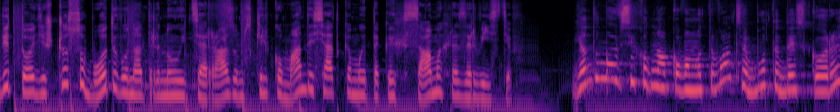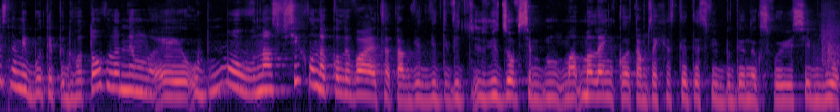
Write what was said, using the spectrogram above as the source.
Відтоді щосуботи вона тренується разом з кількома десятками таких самих резервістів. Я думаю, у всіх однакова мотивація бути десь корисним і бути підготовленим. Е, у- Ну, в нас всіх вона коливається там від, від, від, від зовсім ма- маленького там захистити свій будинок, свою сім'ю,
